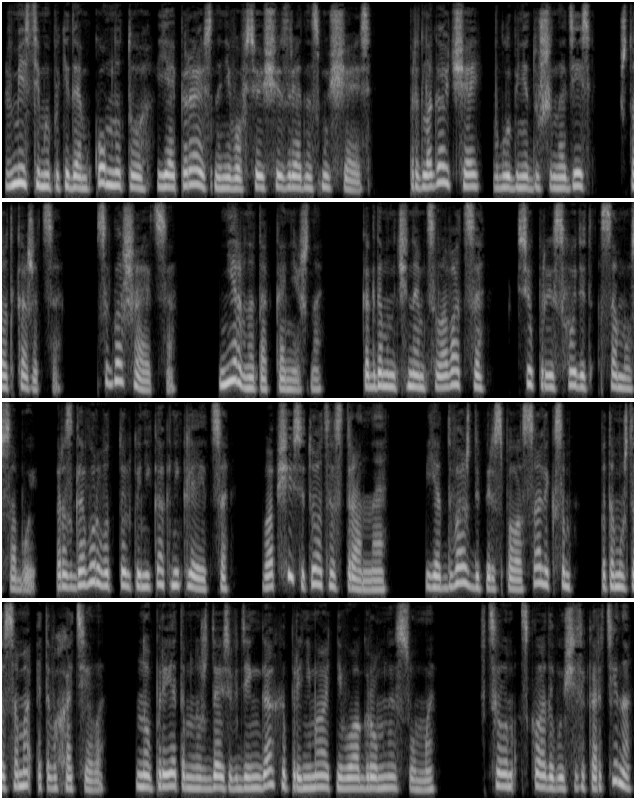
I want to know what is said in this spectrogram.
Вместе мы покидаем комнату, я опираюсь на него, все еще изрядно смущаясь. Предлагаю чай, в глубине души надеясь, что откажется. Соглашается. Нервно так, конечно. Когда мы начинаем целоваться, все происходит само собой. Разговор вот только никак не клеится. Вообще ситуация странная. Я дважды переспала с Алексом, потому что сама этого хотела, но при этом нуждаюсь в деньгах и принимаю от него огромные суммы. В целом складывающаяся картина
